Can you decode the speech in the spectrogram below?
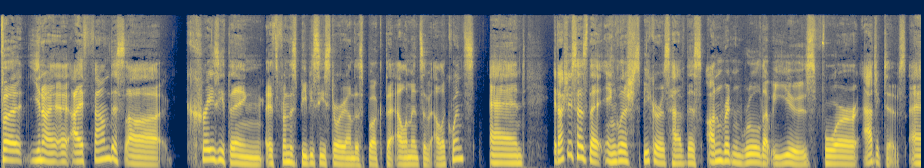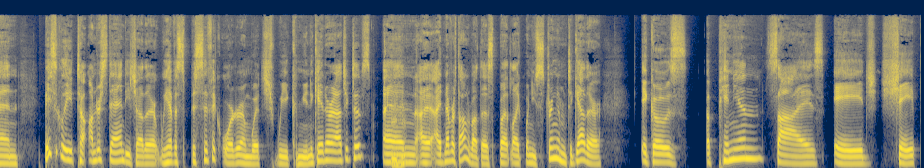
But you know, I, I found this uh, crazy thing. It's from this BBC story on this book, The Elements of Eloquence, and it actually says that English speakers have this unwritten rule that we use for adjectives, and basically to understand each other we have a specific order in which we communicate our adjectives and mm-hmm. I, i'd never thought about this but like when you string them together it goes opinion, size, age, shape,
